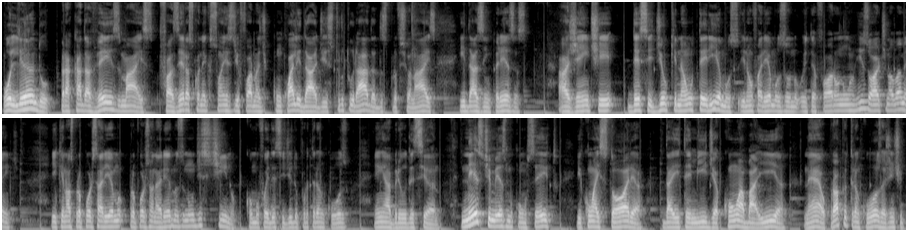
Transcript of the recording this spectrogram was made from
olhando para cada vez mais fazer as conexões de forma de, com qualidade estruturada dos profissionais e das empresas, a gente decidiu que não teríamos e não faríamos o IT Forum num resort novamente e que nós proporcionaríamos, proporcionaríamos num destino, como foi decidido por Trancoso em abril desse ano. Neste mesmo conceito e com a história da IT Media com a Bahia, né? O próprio Trancoso, a gente,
